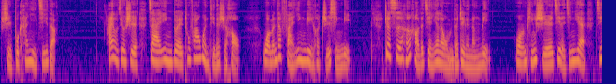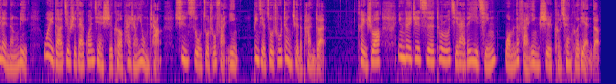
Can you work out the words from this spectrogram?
是不堪一击的。还有就是在应对突发问题的时候，我们的反应力和执行力，这次很好的检验了我们的这个能力。我们平时积累经验、积累能力，为的就是在关键时刻派上用场，迅速做出反应，并且做出正确的判断。可以说，应对这次突如其来的疫情，我们的反应是可圈可点的。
